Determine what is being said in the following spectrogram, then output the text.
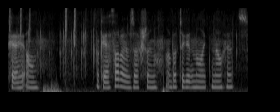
Okay, um... Okay, I thought I was actually about to get no, like, no hits.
